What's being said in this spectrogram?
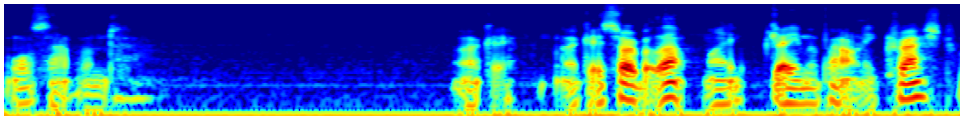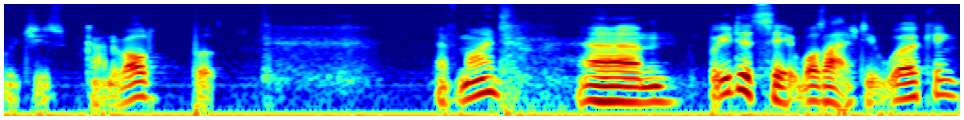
what's happened. Okay, okay, sorry about that. My game apparently crashed, which is kind of odd, but never mind. Um, but you did see it was actually working,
